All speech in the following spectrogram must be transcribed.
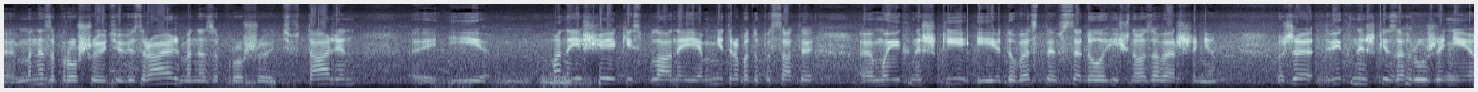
Е, Мене запрошують в Ізраїль, мене запрошують в Талін. Е, І в мене є ще якісь плани. Мені треба дописати е, мої книжки і довести все до логічного завершення. Вже дві книжки загружені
